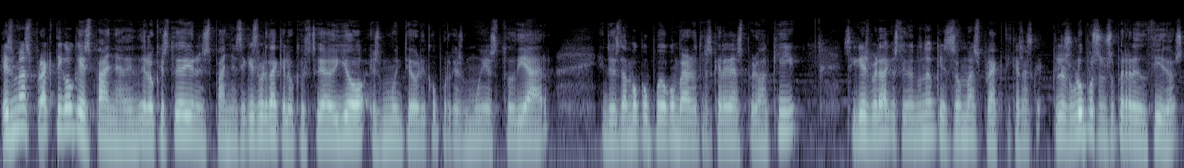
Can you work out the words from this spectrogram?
es, más práctico que España, de, lo que estudio yo en España. Sí que es verdad que lo que he estudiado yo es muy teórico porque es muy estudiar, entonces tampoco puedo comparar otras carreras, pero aquí sí que es verdad que estoy notando que son más prácticas. que los grupos son súper reducidos,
